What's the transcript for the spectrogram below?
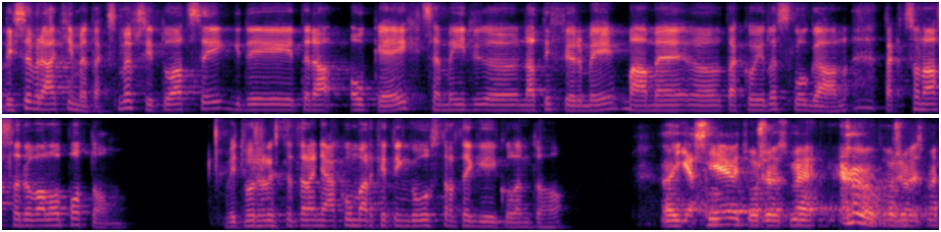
když se vrátíme, tak jsme v situaci, kdy teda OK, chceme jít eh, na ty firmy, máme eh, takovýhle slogan, tak co následovalo potom? Vytvořili jste teda nějakou marketingovou strategii kolem toho? Jasně, vytvořili jsme, vytvořili jsme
